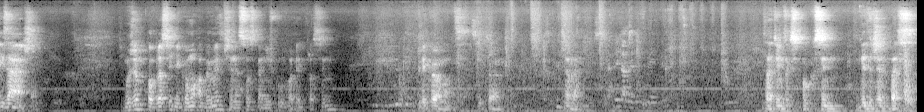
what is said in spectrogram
Izajáše. Můžu poprosit někomu, aby mi přinesl skleničku vody, prosím? Děkuji moc. Super. Dobře. Zatím tak se pokusím vydržet bez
